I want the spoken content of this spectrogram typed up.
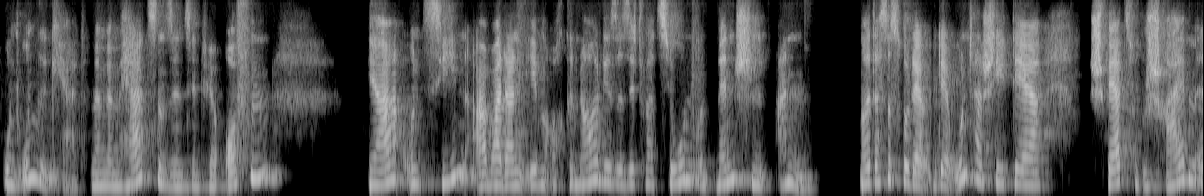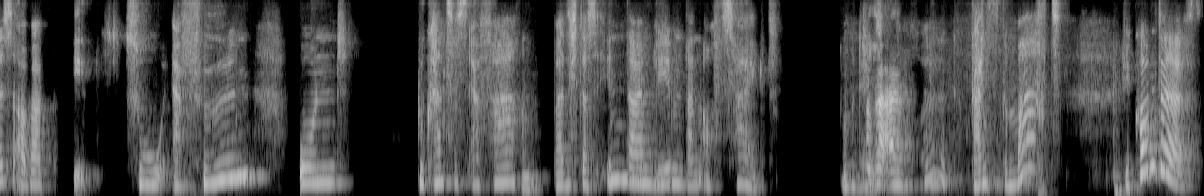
Und umgekehrt, wenn wir im Herzen sind, sind wir offen, ja, und ziehen aber dann eben auch genau diese Situation und Menschen an. Ne, das ist so der, der Unterschied, der schwer zu beschreiben ist, aber zu erfüllen und du kannst es erfahren, weil sich das in deinem Leben dann auch zeigt. Und der ist ganz gemacht. Wie kommt das?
